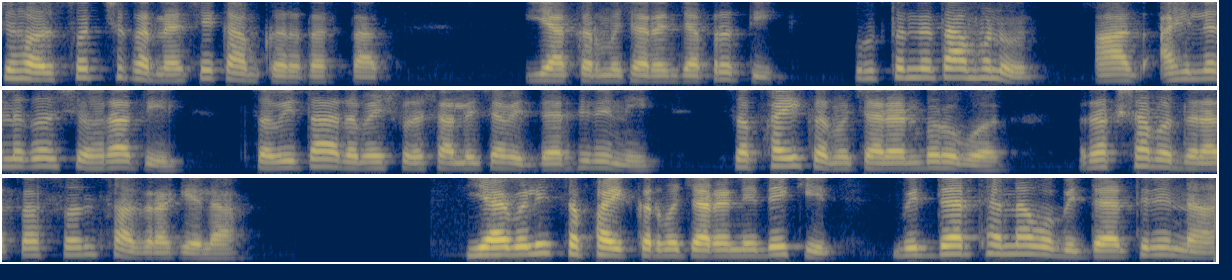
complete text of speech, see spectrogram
शहर स्वच्छ करण्याचे काम करत असतात. या कर्मचाऱ्यांच्या प्रती कृतज्ञता म्हणून आज अहिल्यानगर शहरातील सविता रमेश प्रशालेच्या विद्यार्थिनींनी सफाई कर्मचाऱ्यांबरोबर रक्षाबंधनाचा सण साजरा केला. यावेळी सफाई कर्मचाऱ्यांनी देखील विद्यार्थ्यांना व विद्यार्थिनींना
